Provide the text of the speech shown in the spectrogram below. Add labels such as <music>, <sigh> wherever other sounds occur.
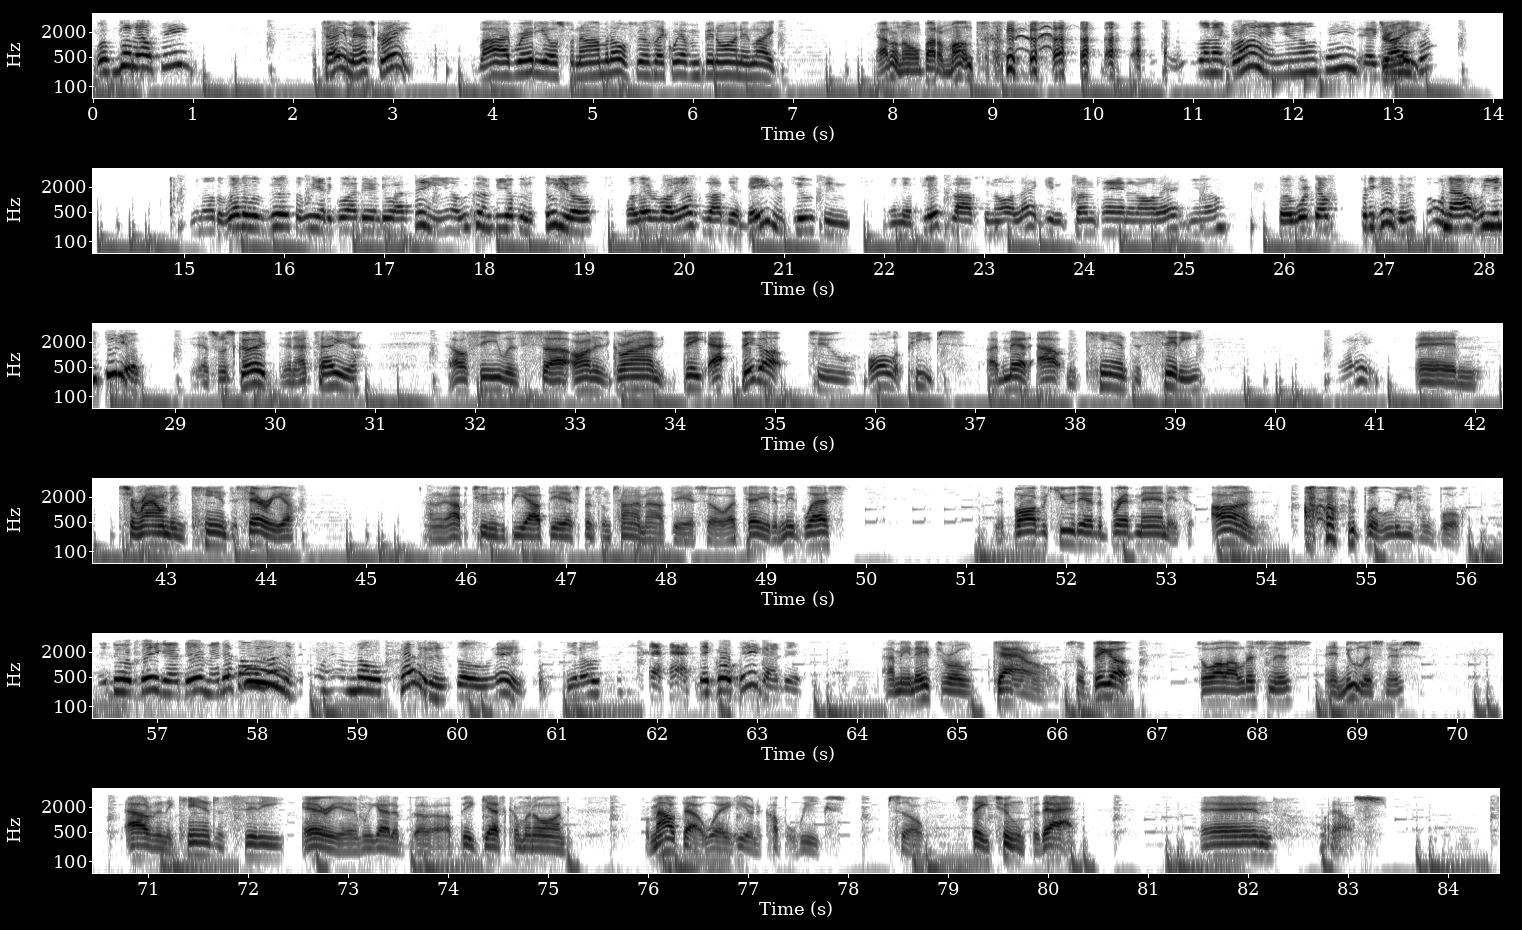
What's good, LC? I tell you, man, it's great. Live radio is phenomenal. It feels like we haven't been on in like I don't know, about a month. <laughs> on that grind, you know what I'm saying? That's right. You know, the weather was good, so we had to go out there and do our thing. You know, we couldn't be up in the studio while everybody else was out there bathing suits and and their flip flops and all that, getting suntan and all that. You know, so it worked out pretty good because it's cool now. We in the studio. That's what's good, and I tell you, LC was uh, on his grind. Big, big up to all the peeps I met out in Kansas City right. and surrounding Kansas area. I had an opportunity to be out there, spend some time out there. So I tell you, the Midwest, the barbecue there, the bread man is un <laughs> unbelievable. They do it big out there, man. That's all is. They don't have no predators, so hey, you know, <laughs> they grow big out there. I mean, they throw down. So big up to all our listeners and new listeners out in the Kansas City area, and we got a, a big guest coming on from out that way here in a couple weeks. So stay tuned for that. And what else?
